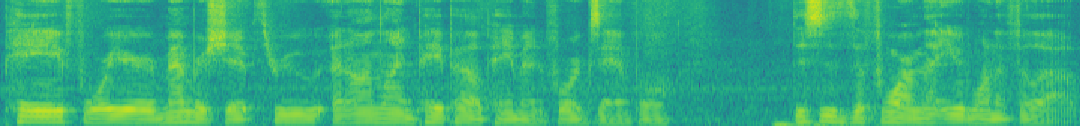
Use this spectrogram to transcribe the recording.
pay for your membership through an online PayPal payment, for example. This is the form that you would want to fill out.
